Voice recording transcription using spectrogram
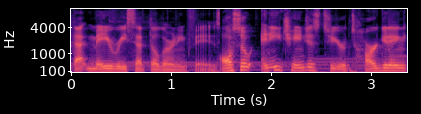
that may reset the learning phase. Also, any changes to your targeting,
